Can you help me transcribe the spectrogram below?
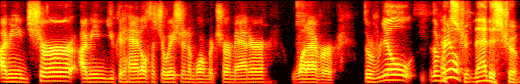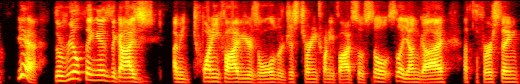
I mean, sure. I mean, you could handle a situation in a more mature manner, whatever. The real, the that's real, true. that is true. Yeah, the real thing is the guy's. I mean, 25 years old or just turning 25, so still, still a young guy. That's the first thing.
